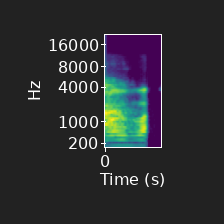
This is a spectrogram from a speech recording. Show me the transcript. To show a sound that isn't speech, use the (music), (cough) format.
over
